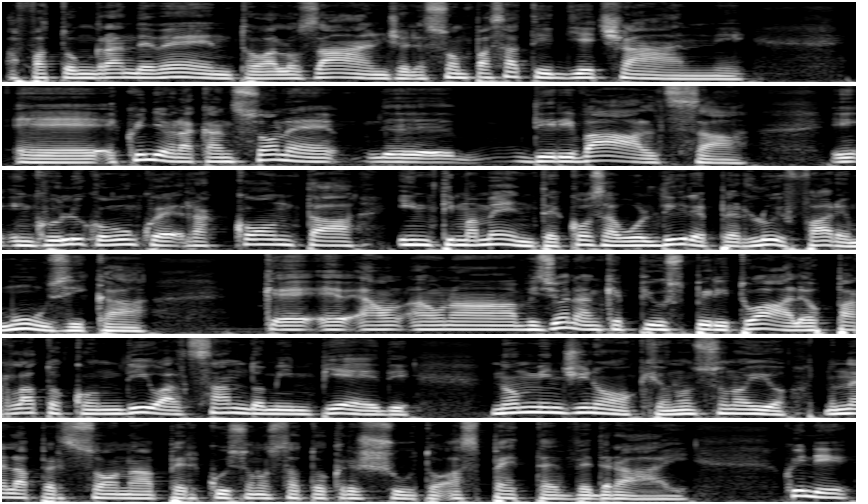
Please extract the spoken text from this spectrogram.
ha fatto un grande evento a Los Angeles, sono passati dieci anni e, e quindi è una canzone eh, di rivalsa in, in, cui lui comunque racconta intimamente cosa vuol dire per lui fare musica che ha una visione anche più spirituale. Ho parlato con Dio alzandomi in piedi. Non mi inginocchio, non sono io, non è la persona per cui sono stato cresciuto. Aspetta e vedrai. Quindi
